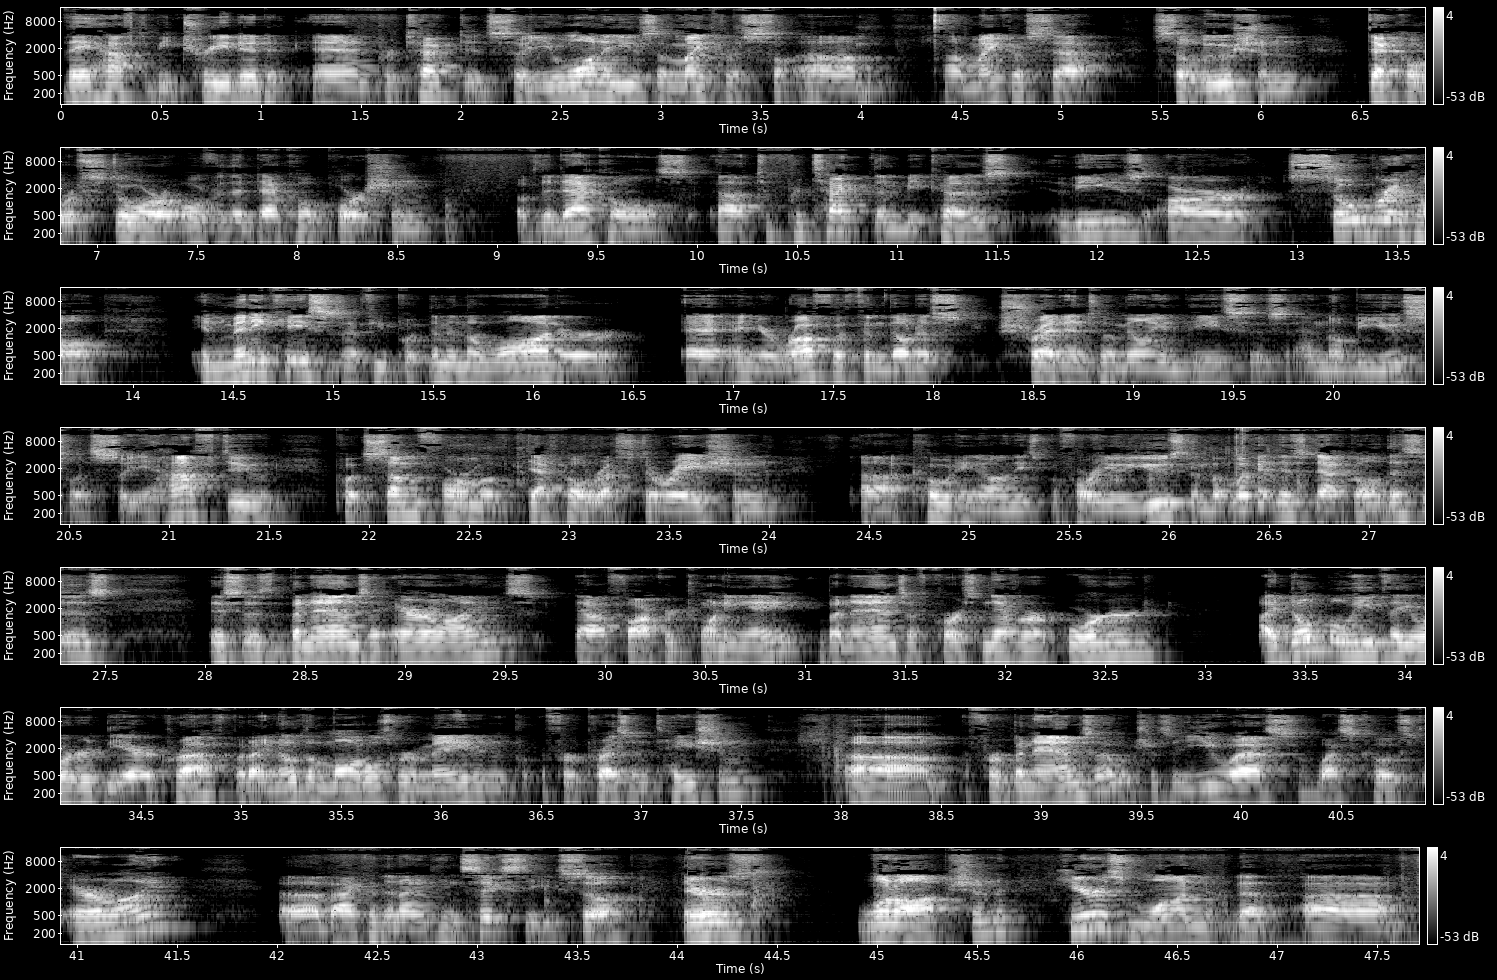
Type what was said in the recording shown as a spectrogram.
They have to be treated and protected. So you want to use a micro um, uh, microset solution, decal restore over the decal portion of the decals uh, to protect them because these are so brittle. In many cases, if you put them in the water uh, and you're rough with them, they'll just shred into a million pieces and they'll be useless. So you have to put some form of decal restoration uh, coating on these before you use them. But look at this decal. This is this is Bonanza Airlines uh, Fokker 28. Bonanza, of course, never ordered I don't believe they ordered the aircraft, but I know the models were made in, for presentation um, for Bonanza, which is a U.S. West Coast airline uh, back in the 1960s. So there's one option. Here's one that uh,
